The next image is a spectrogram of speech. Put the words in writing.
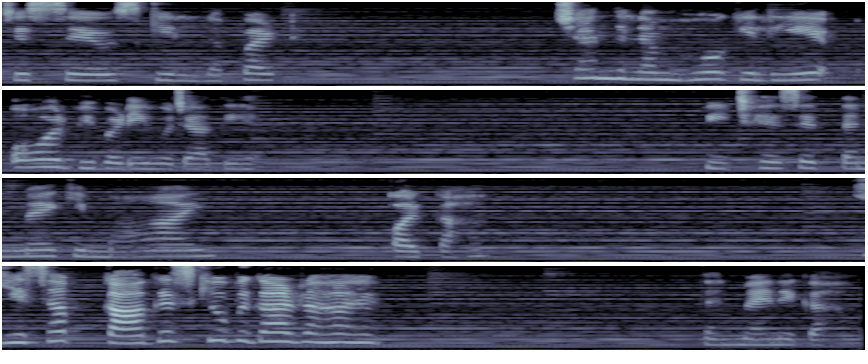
जिससे उसकी लपट चंद लम्हों के लिए और भी बड़ी हो जाती है। पीछे से तन्मय की माँ आई और कहा, ये सब कागज़ क्यों बिगाड़ रहा है? तन्मय ने कहा,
